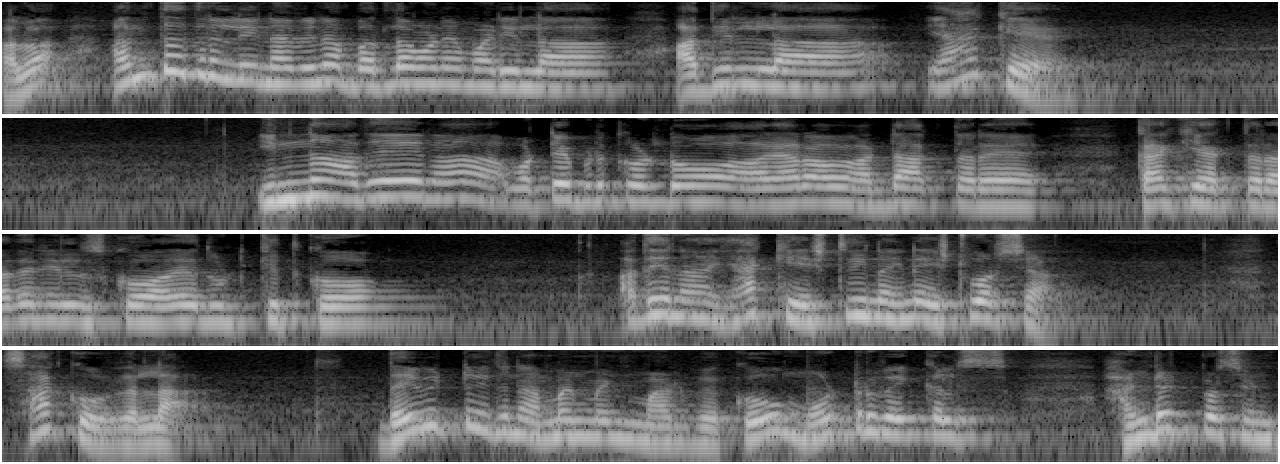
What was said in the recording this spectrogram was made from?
ಅಲ್ವಾ? ಅಂಥದ್ರಲ್ಲಿ ನಾವಿನ್ನ ಬದಲಾವಣೆ ಮಾಡಿಲ್ಲ. ಅದಿಲ್ಲ. ಯಾಕೆ? ಇನ್ನು ಅದೇನಾ ಹೊಟ್ಟೆ ಬಿಡ್ಕೊಂಡು ಯಾರೋ ಅಡ್ಡ ಹಾಕ್ತಾರೆ, ಕಾಕಿ ಹಾಕ್ತಾರೆ, ಅದೇ ನಿಲ್ಲಿಸ್ಕೋ, ಅದೇ ದುಡ್ಡು ಕಿತ್ಕೋ. ಅದೇನಾ? ಯಾಕೆ? ಎಷ್ಟು ದಿನ ಇನ್ನೂ? ಎಷ್ಟು ವರ್ಷ? ಸಾಕು ಇವೆಲ್ಲ. ದಯವಿಟ್ಟು ಇದನ್ನು ಅಮೆಂಡ್ಮೆಂಟ್ ಮಾಡಬೇಕು. Motor vehicles hundred percent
